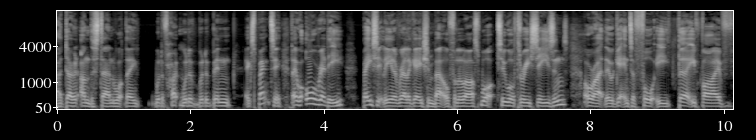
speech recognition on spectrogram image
I don't understand what they would have would have would have been expecting. They were already basically in a relegation battle for the last what two or three seasons. All right, they were getting to 40, 35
